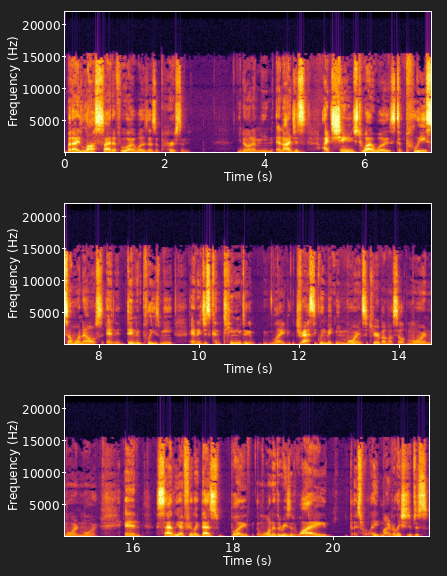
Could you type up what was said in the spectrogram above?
but I lost sight of who I was as a person. You know what I mean? And I just I changed who I was to please someone else and it didn't please me and it just continued to like drastically make me more insecure about myself more and more and more. And sadly I feel like that's like one of the reasons why this relate my relationship just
